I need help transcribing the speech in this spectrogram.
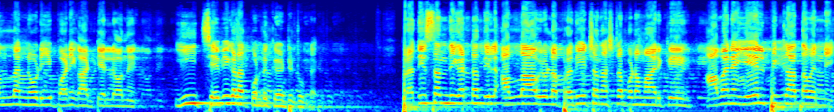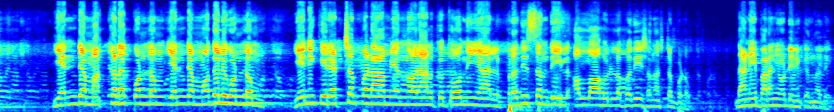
അള്ളന്നോട് ഈ പണി കാട്ടിയല്ലോ എന്ന് ഈ ചെവികളെ കൊണ്ട് കേട്ടിട്ടുണ്ട്. പ്രതിസന്ധി ഘട്ടത്തിൽ അള്ളാഹുവിലുള്ള പ്രതീക്ഷ നഷ്ടപ്പെടുമാർക്ക് അവനെ ഏൽപ്പിക്കാത്തവന് എന്റെ മക്കളെ കൊണ്ടും എന്റെ മുതൽ കൊണ്ടും എനിക്ക് രക്ഷപ്പെടാം എന്നൊരാൾക്ക് തോന്നിയാൽ പ്രതിസന്ധിയിൽ അള്ളാഹുവിലുള്ള പ്രതീക്ഷ നഷ്ടപ്പെടും. ഇതാണ് ഈ പറഞ്ഞുകൊണ്ടിരിക്കുന്നത്.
